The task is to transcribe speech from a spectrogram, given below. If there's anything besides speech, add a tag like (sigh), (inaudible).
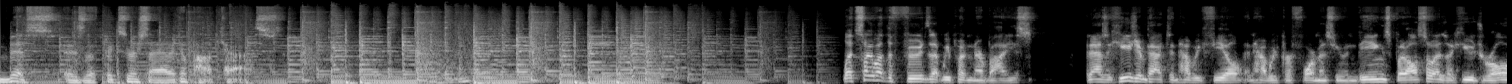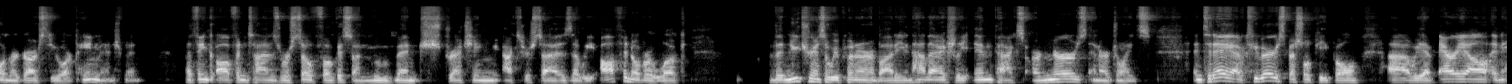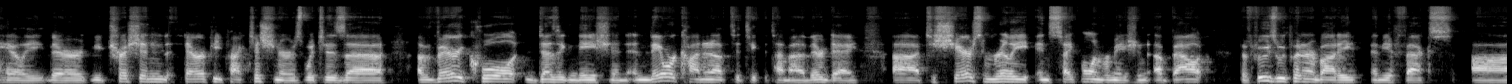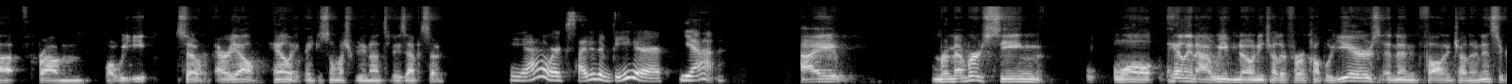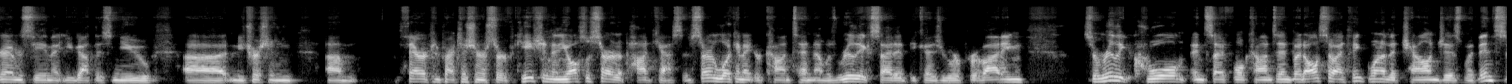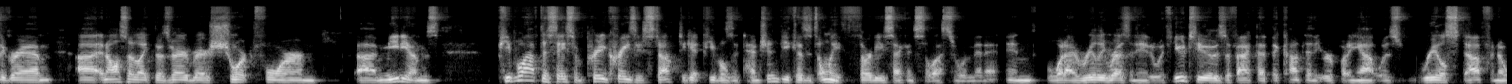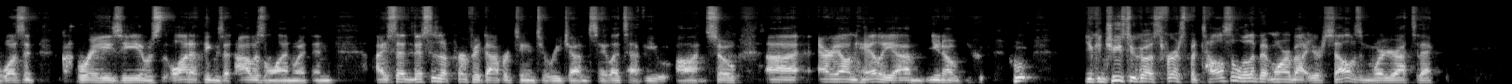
This is the Fix Your Sciatica podcast. Let's talk about the foods that we put in our bodies. It has a huge impact in how we feel and how we perform as human beings, but also has a huge role in regards to our pain management. I think oftentimes we're so focused on movement, stretching, exercise that we often overlook the nutrients that we put in our body and how that actually impacts our nerves and our joints. And today I have two very special people. Uh, we have Arielle and Haley. They're nutrition therapy practitioners, which is a, a very cool designation. And they were kind enough to take the time out of their day uh, to share some really insightful information about the foods we put in our body and the effects uh, from what we eat. So, Arielle, Haley, thank you so much for being on today's episode. Yeah, we're excited to be here. Yeah. I remember seeing well, Haley and I, we've known each other for a couple years and then following each other on Instagram and seeing that you got this new uh, nutrition um, therapy practitioner certification. And you also started a podcast and started looking at your content. I was really excited because you were providing some really cool, insightful content. But also, I think one of the challenges with Instagram uh, and also like those very, very short form uh, mediums people have to say some pretty crazy stuff to get people's attention because it's only 30 seconds to less than a minute. And what I really resonated with you two is the fact that the content that you were putting out was real stuff and it wasn't crazy. It was a lot of things that I was aligned with. And I said, this is a perfect opportunity to reach out and say, let's have you on. So, uh, Arielle and Haley, um, you know, who, who you can choose who goes first, but tell us a little bit more about yourselves and where you're at today.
